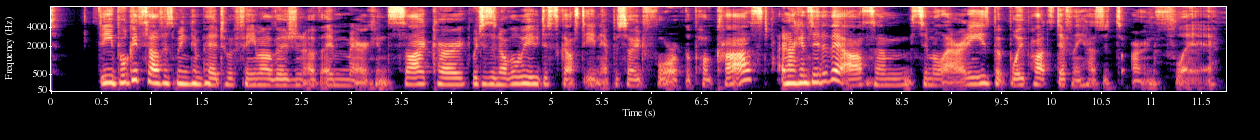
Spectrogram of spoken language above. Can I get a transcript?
The book itself has been compared to a female version of American Psycho, which is a novel we discussed in episode four of the podcast. And I can see that there are some similarities, but Boy Parts definitely has its own flair.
